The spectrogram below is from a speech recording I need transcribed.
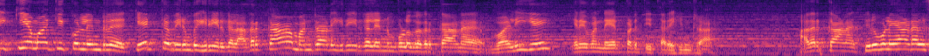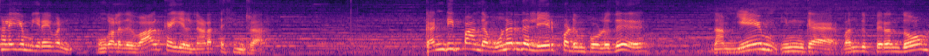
ஐக்கியமாக்கிக் கொள் என்று கேட்க விரும்புகிறீர்கள். அதற்காக மன்றாடுகிறீர்கள் என்னும் பொழுது அதற்கான வழியை இறைவன் ஏற்படுத்தி தருகின்றார். அதற்கான திருவிளையாடல்களையும் இறைவன் உங்களது வாழ்க்கையில் நடத்துகின்றார். கண்டிப்பாக அந்த உணர்தல் ஏற்படும் பொழுது நாம் ஏன் இங்கே வந்து பிறந்தோம்?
